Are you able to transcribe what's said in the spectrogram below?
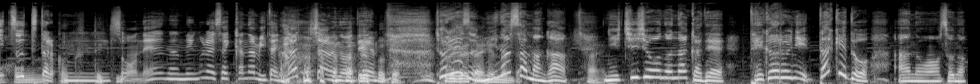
いつって言ったら、うんそうね、何年ぐらい先かなみたいになっちゃうのなで とりあえず皆様がはい。日常の中で手軽に、だけど、あの、その、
